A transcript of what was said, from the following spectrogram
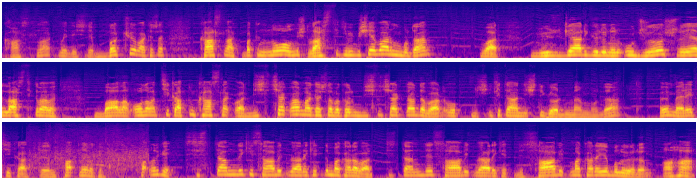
Kasnak ve dişli. Bakıyorum arkadaşlar. Kasnak bakın ne olmuş? Lastik gibi bir şey var mı buradan? Var. Rüzgar gülünün ucu şuraya lastik var. Bağlam. O zaman tik attım kasnak var. Dişli çak var mı arkadaşlar bakalım. Dişli çaklar da var. O, diş- iki tane dişli gördüm ben burada. Ömer'e tik attım. Fatma'ya bakın. Fatma diyor ki sistemdeki sabit ve hareketli makara var. Sistemde sabit ve hareketli. Sabit makarayı buluyorum. Aha.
